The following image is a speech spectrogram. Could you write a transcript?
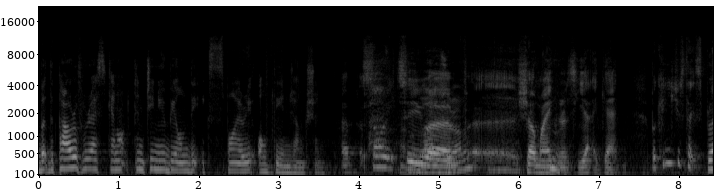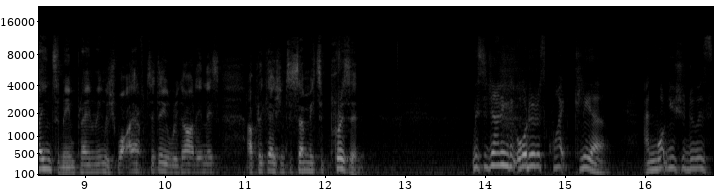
but the power of arrest cannot continue beyond the expiry of the injunction. Uh, sorry to uh, uh, show my ignorance yet again, but can you just explain to me in plain English what I have to do regarding this application to send me to prison? Mr. Janning, the order is quite clear, and what you should do is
